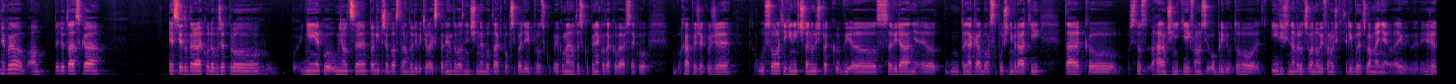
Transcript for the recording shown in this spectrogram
Jako jo, a teď otázka, jestli je to teda jako dobře pro něj jako umělce, pak i třeba stran to, kdyby chtěl experimentovat s něčím nebo tak, po případě i pro skup, jako jméno té skupiny jako takové, až se jako chápeš, jako že u souhla těch jiných členů, když pak uh, se vydá uh, to nějaké album se pouštní vrátí, tak uh, si to hádám všichni ti jejich fanoušci oblíbí. U toho, i když naberou třeba nový fanoušky, který bude třeba méně, že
